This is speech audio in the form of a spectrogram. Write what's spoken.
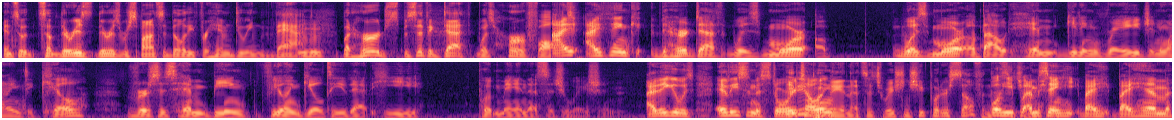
and so some, there is there is responsibility for him doing that. Mm-hmm. But her specific death was her fault. I, I think her death was more a, was more about him getting rage and wanting to kill versus him being feeling guilty that he put May in that situation. I think it was at least in the storytelling. he didn't put. May in that situation. She put herself in that situation. well, he situation. I'm saying he by by him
